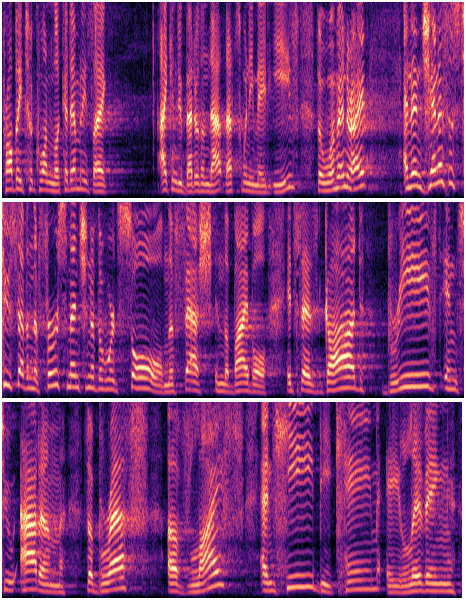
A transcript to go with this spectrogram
probably took one look at him and he's like, I can do better than that. That's when he made Eve, the woman, right? And then Genesis 2 7, the first mention of the word soul, nephesh, in the Bible, it says, God breathed into Adam the breath of life, and he became a living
